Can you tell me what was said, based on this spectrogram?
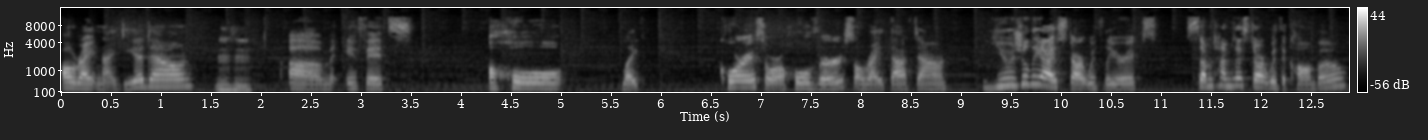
I'll write an idea down. Mm-hmm. Um, if it's a whole like chorus or a whole verse, I'll write that down. Usually I start with lyrics. Sometimes I start with a combo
